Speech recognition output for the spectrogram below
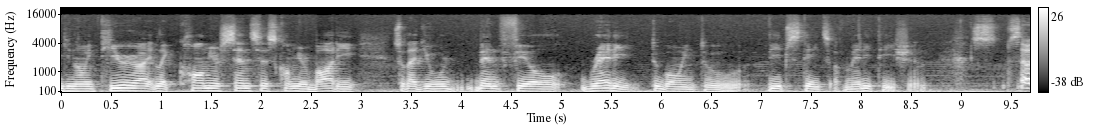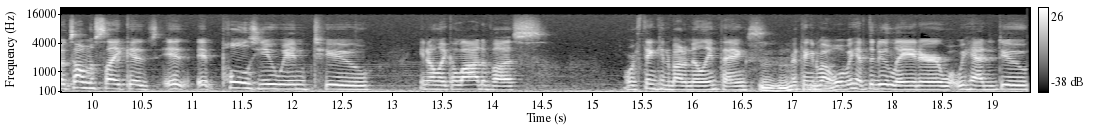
you know interiorize like calm your senses calm your body so that you would then feel ready to go into deep states of meditation So it's almost like it's, it it pulls you into, you know, like a lot of us. We're thinking about a million things. Mm-hmm, we're thinking about what we have to do later, what we had to do,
